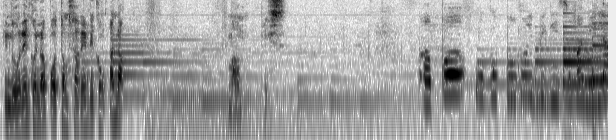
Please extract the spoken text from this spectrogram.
Tinuring ko na po tong sarili kong anak. Ma'am, please. Papa, huwag mo po akong ibigay sa kanila.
